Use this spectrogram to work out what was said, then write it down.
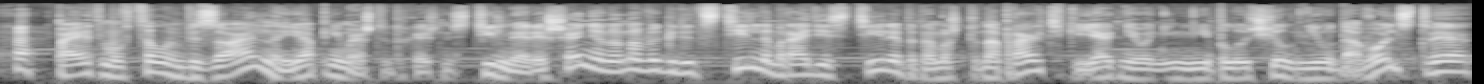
Поэтому в целом визуально я понимаю, что это, конечно, стильное решение, но оно выглядит стильным ради стиля, потому что на практике я от него не, не получил ни удовольствия,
